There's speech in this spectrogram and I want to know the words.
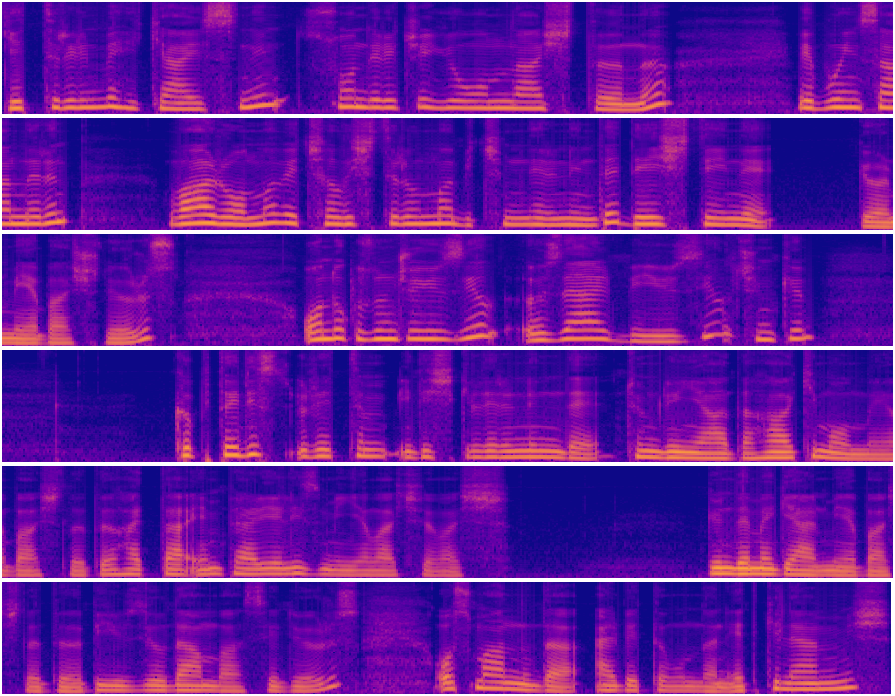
getirilme hikayesinin son derece yoğunlaştığını ve bu insanların var olma ve çalıştırılma biçimlerinin de değiştiğini görmeye başlıyoruz. 19. yüzyıl özel bir yüzyıl çünkü kapitalist üretim ilişkilerinin de tüm dünyada hakim olmaya başladığı hatta emperyalizmin yavaş yavaş gündeme gelmeye başladığı bir yüzyıldan bahsediyoruz. Osmanlı da elbette bundan etkilenmiş.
